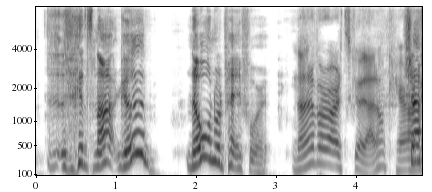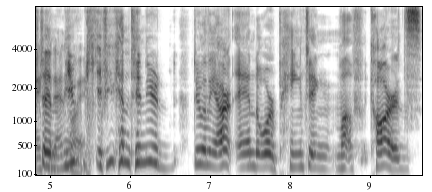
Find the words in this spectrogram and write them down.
it's not good. No one would pay for it. None of our art's good. I don't care. I make it Shefton, anyway. you, if you continued doing the art and or painting mu- cards,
